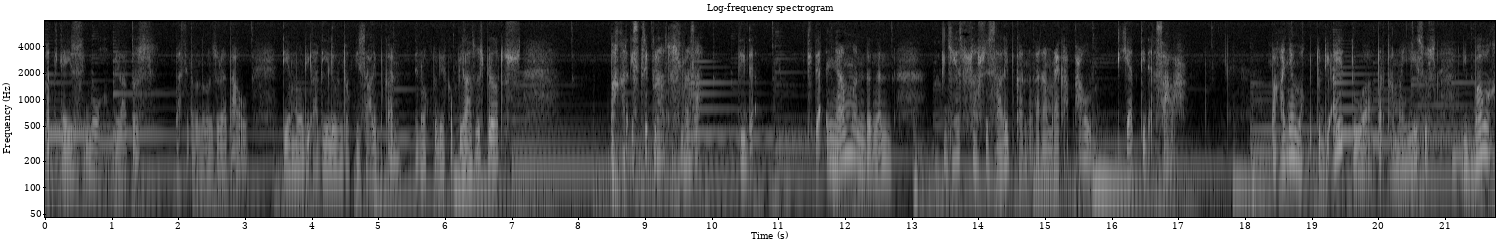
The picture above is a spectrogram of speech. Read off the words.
ketika Yesus dibawa ke Pilatus pasti teman-teman sudah tahu dia mau diadili untuk disalibkan. Dan waktu dia ke Pilatus Pilatus bahkan istri Pilatus merasa tidak tidak nyaman dengan Yesus harus disalibkan karena mereka tahu dia tidak salah. Makanya waktu di ayat 2 pertama Yesus dibawa ke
